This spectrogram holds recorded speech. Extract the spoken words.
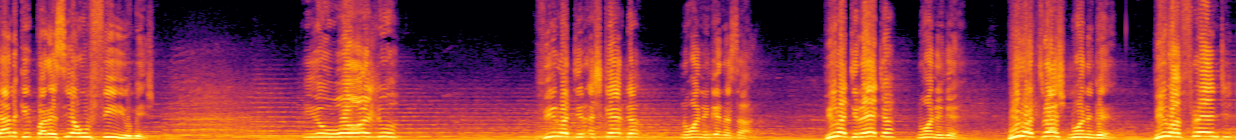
Dela que parecia um fio mesmo. E eu olho, viro à, esquerda, não há ninguém na sala. Viro à direita, não há ninguém. Viro atrás, não há ninguém. Viro à frente.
